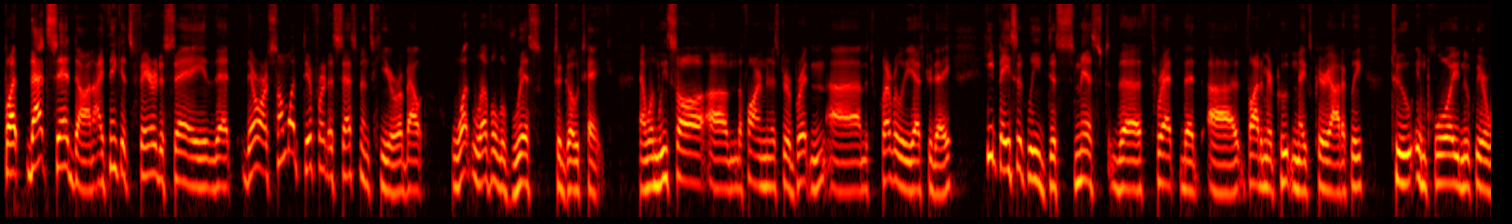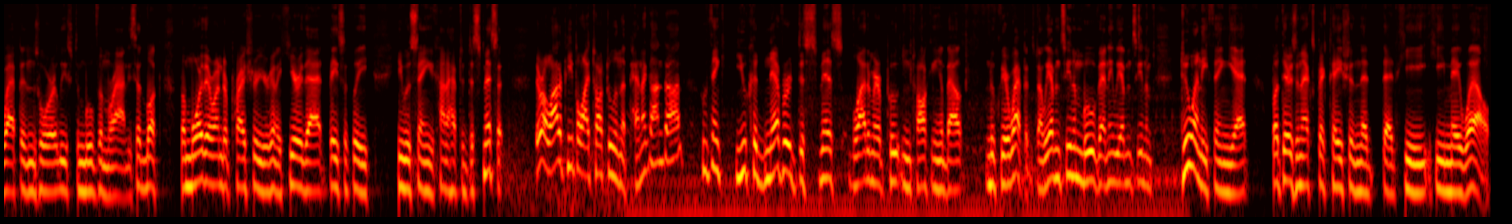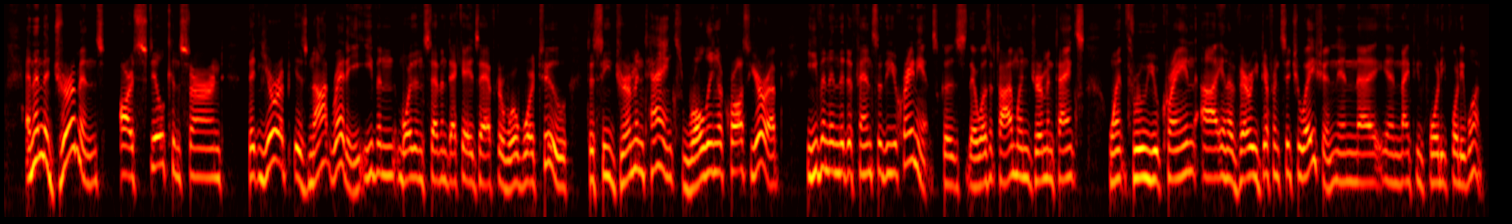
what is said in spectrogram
But that said, Don, I think it's fair to say that there are somewhat different assessments here about what level of risk to go take. Now, when we saw um, the foreign minister of Britain, uh, Mr. Cleverly, yesterday, he basically dismissed the threat that uh, Vladimir Putin makes periodically to employ nuclear weapons or at least to move them around. He said, look, the more they're under pressure, you're going to hear that. Basically, he was saying you kind of have to dismiss it. There are a lot of people I talked to in the Pentagon, Don, who think you could never dismiss Vladimir Putin talking about nuclear weapons. Now, we haven't seen him move any, we haven't seen him do anything yet but there's an expectation that, that he, he may well. And then the Germans are still concerned that Europe is not ready, even more than seven decades after World War II, to see German tanks rolling across Europe, even in the defense of the Ukrainians. Because there was a time when German tanks went through Ukraine uh, in a very different situation in, uh, in 1940 41.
